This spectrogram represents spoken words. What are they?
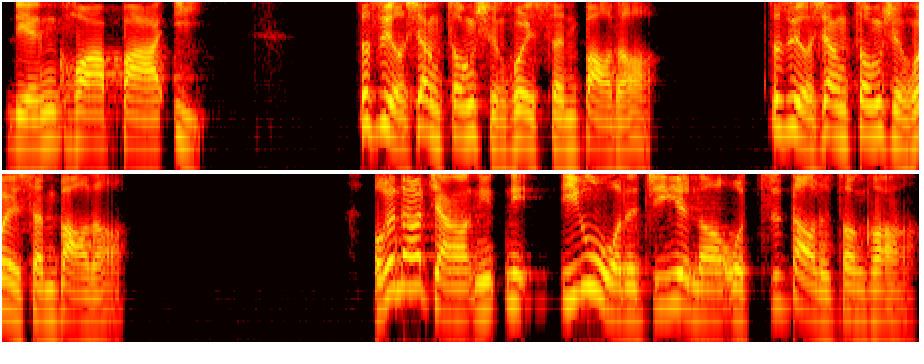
连花八亿，这是有向中选会申报的哦，这是有向中选会申报的哦。我跟大家讲哦，你你以我的经验哦，我知道的状况哦，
